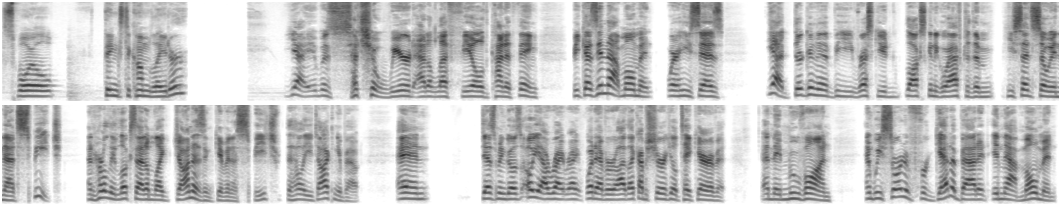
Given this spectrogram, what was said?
spoil things to come later. Yeah, it was such a weird, out of left field kind of thing because in that moment where he says, yeah, they're going to be rescued. Locke's going to go after them. He said so in that speech. And Hurley looks at him like, John hasn't given a speech. What the hell are you talking about? And Desmond goes, Oh, yeah, right, right, whatever. I, like, I'm sure he'll take care of it. And they move on. And we sort of forget about it in that moment.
